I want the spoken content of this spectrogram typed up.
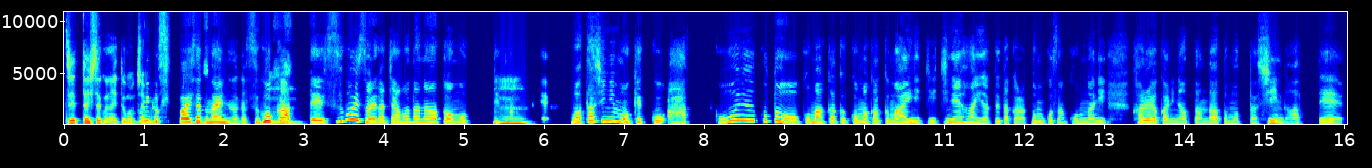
絶対したくないと思っちゃいます。とにかく失敗したくないのがすごくあって、すごいそれが邪魔だなと思ってたので、私にも結構、あこういうことを細かく細かく毎日1年半やってたから、ともこさんこんなに軽やかになったんだと思ったシーンがあって、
